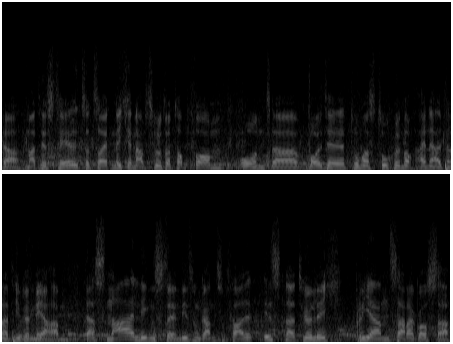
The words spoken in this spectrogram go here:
ja, Mathis Tell zurzeit nicht in absoluter Topform und da wollte Thomas Tuchel noch eine Alternative mehr haben. Das naheliegendste in diesem ganzen Fall ist natürlich Brian Zaragoza.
